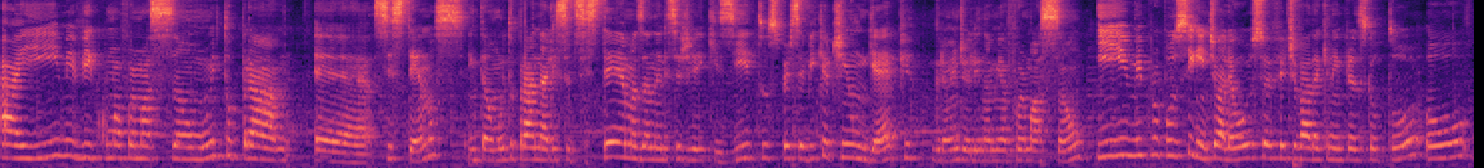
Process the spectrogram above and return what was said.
Aí me vi com uma formação muito para é, sistemas, então muito para analista de sistemas, analista de requisitos. Percebi que eu tinha um gap grande ali na minha formação e me propus o seguinte: olha, ou eu sou efetivada aqui na empresa que eu tô, ou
